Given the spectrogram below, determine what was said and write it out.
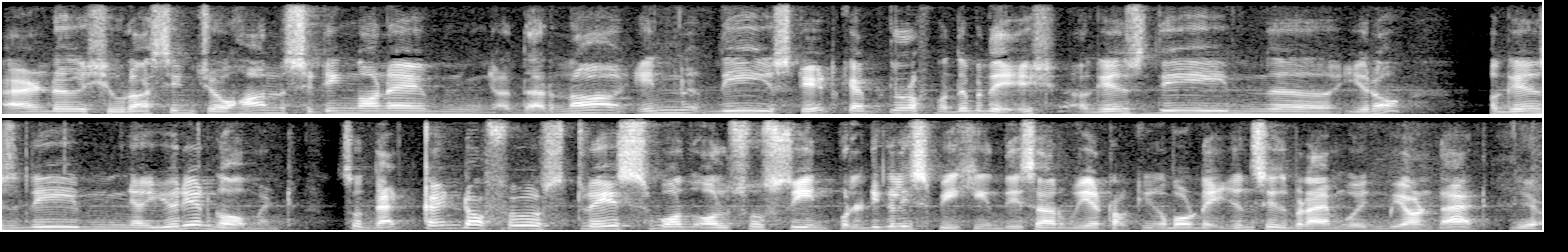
and uh, Shivraj Singh Chauhan sitting on a, mm, a dharna in the state capital of Madhya Pradesh against the mm, uh, you know against the mm, union government. So that kind of uh, stress was also seen politically speaking. These are we are talking about agencies, but I am going beyond that. Yeah.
